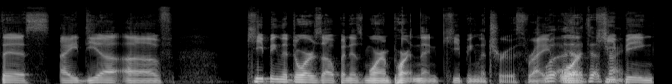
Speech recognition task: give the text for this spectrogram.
this idea of keeping the doors open is more important than keeping the truth, right? Well, or that- that's right. keeping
